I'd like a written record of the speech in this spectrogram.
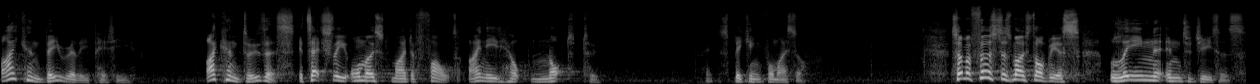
I can be really petty. I can do this. It's actually almost my default. I need help not to. Okay? Speaking for myself. So, my first is most obvious lean into Jesus.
